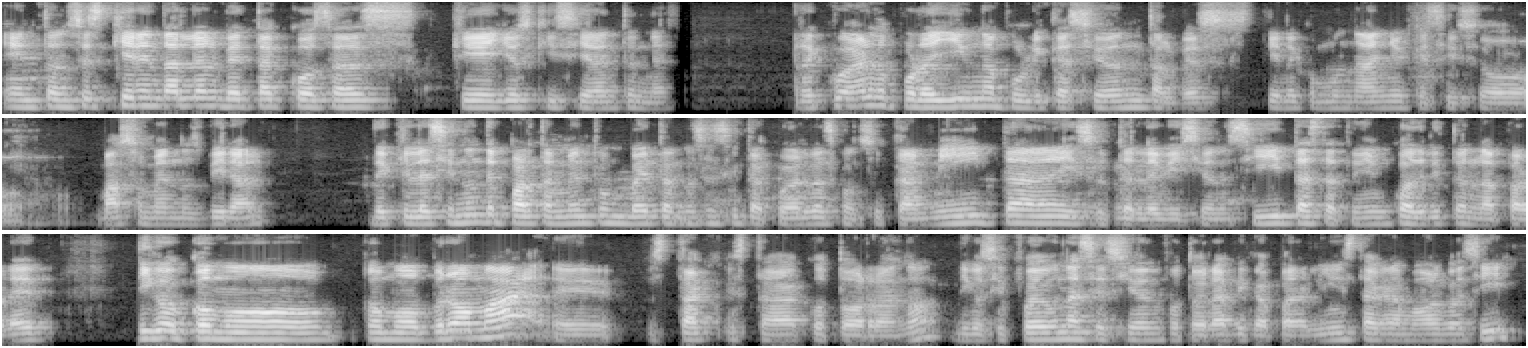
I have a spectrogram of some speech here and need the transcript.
entonces quieren darle al beta cosas que ellos quisieran tener. Recuerdo por allí una publicación, tal vez tiene como un año que se hizo más o menos viral, de que le hacían un departamento un beta, no sé si te acuerdas, con su camita y su televisioncita, hasta tenía un cuadrito en la pared. Digo, como, como broma, eh, está, está cotorra, ¿no? Digo, si fue una sesión fotográfica para el Instagram o algo así,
